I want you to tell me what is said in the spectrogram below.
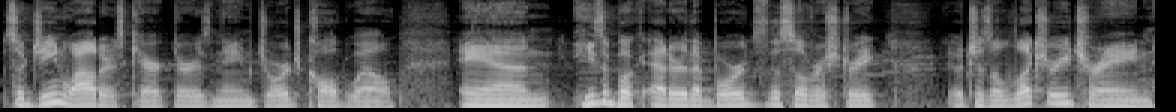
So, Gene Wilder's character is named George Caldwell, and he's a book editor that boards the Silver Streak. Which is a luxury train,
